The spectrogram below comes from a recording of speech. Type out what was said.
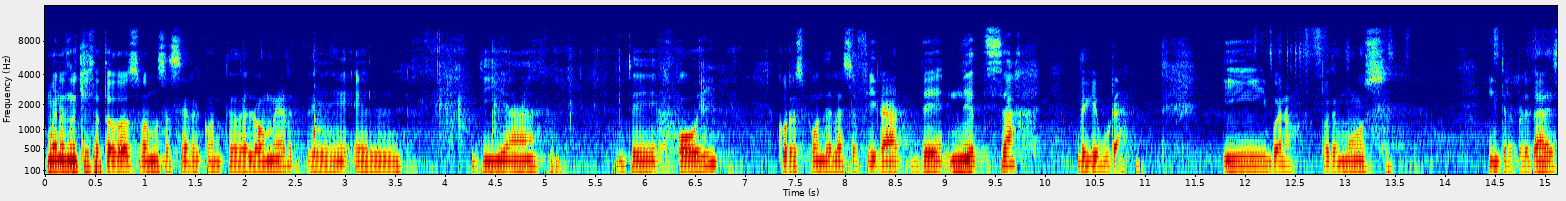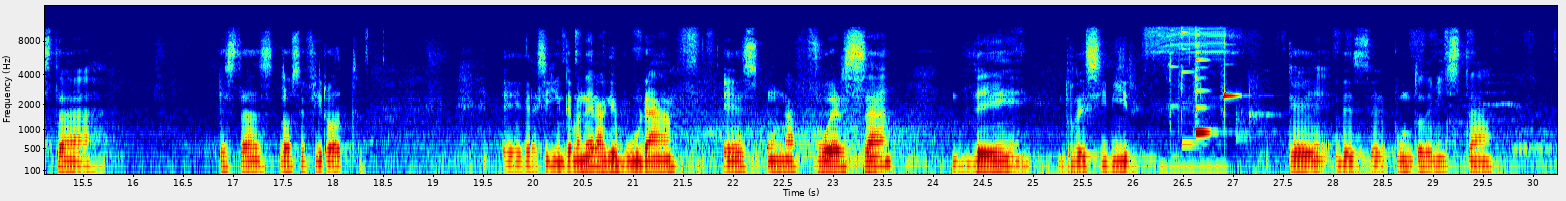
Buenas noches a todos. Vamos a hacer el conteo del Homer del día de hoy. Corresponde a la Sefirah de Netzach de Geburah. Y bueno, podemos interpretar esta, estas dos Sefirot eh, de la siguiente manera. Geburah es una fuerza de recibir que desde el punto de vista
